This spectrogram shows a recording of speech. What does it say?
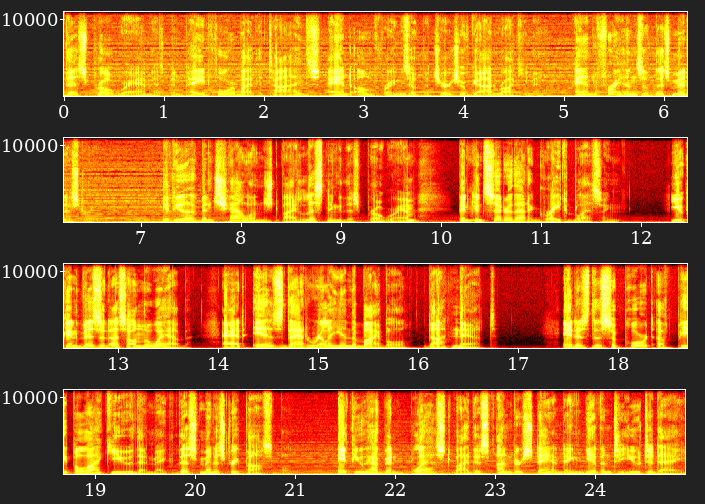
This program has been paid for by the tithes and offerings of the Church of God Rocky Mount and friends of this ministry. If you have been challenged by listening to this program, then consider that a great blessing. You can visit us on the web at isthatreallyinthebible.net. It is the support of people like you that make this ministry possible. If you have been blessed by this understanding given to you today,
